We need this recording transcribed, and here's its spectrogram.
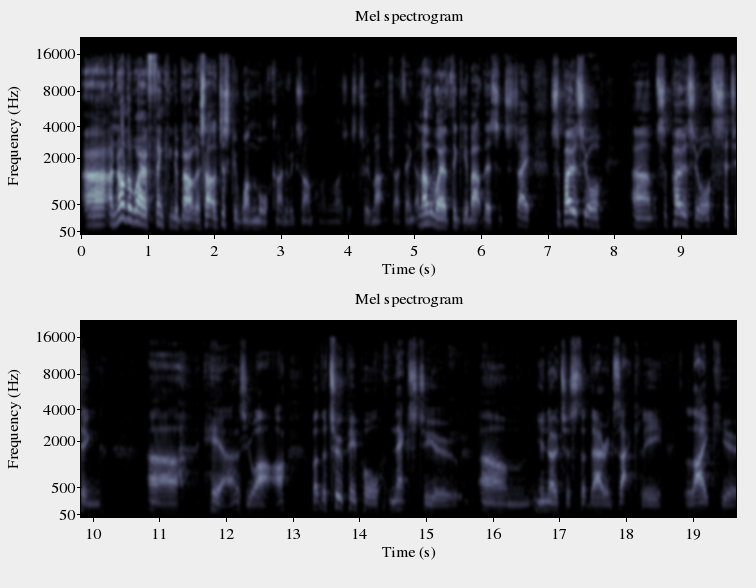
Uh, another way of thinking about this, I'll just give one more kind of example, otherwise it's too much, I think. Another way of thinking about this is to say, suppose you're, um, suppose you're sitting uh, here, as you are, but the two people next to you, um, you notice that they're exactly like you.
